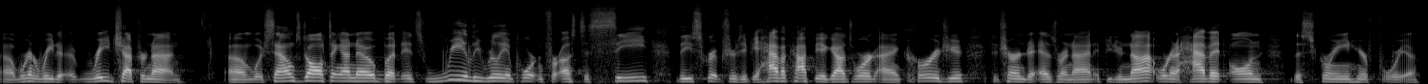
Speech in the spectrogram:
Uh, we're going to read, read chapter 9 um, which sounds daunting, I know, but it's really, really important for us to see these scriptures. If you have a copy of God's Word, I encourage you to turn to Ezra 9. If you do not, we're going to have it on the screen here for you.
